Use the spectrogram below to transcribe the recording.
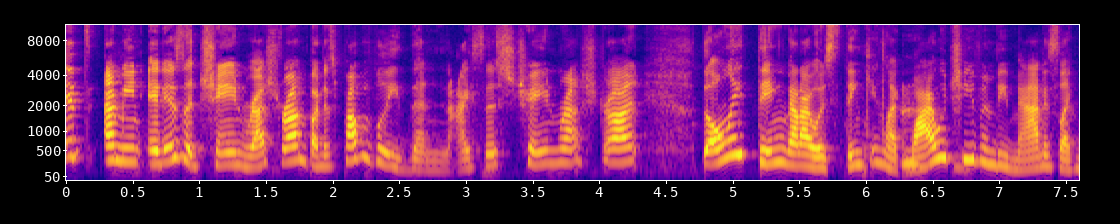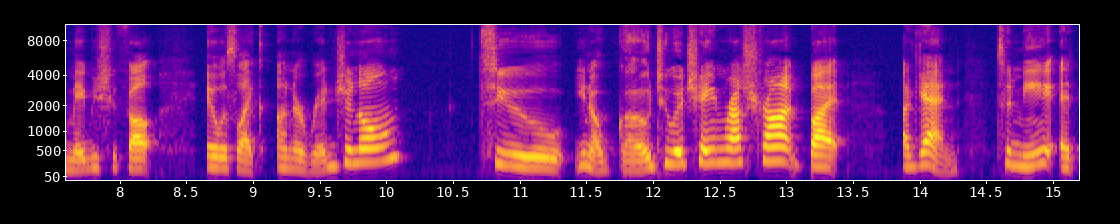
it's I mean, it is a chain restaurant, but it's probably the nicest chain restaurant. The only thing that I was thinking like why would she even be mad is like maybe she felt it was like unoriginal to, you know, go to a chain restaurant, but again, to me it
